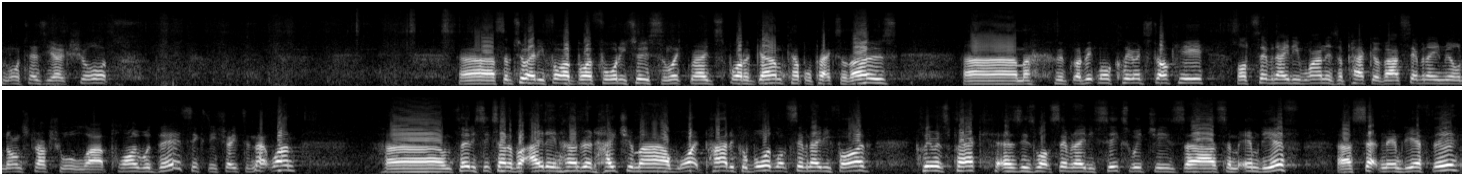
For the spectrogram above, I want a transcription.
more Tassie Oak shorts. Uh, some 285 by 42 select grade spotted gum, couple packs of those. Um, we've got a bit more clearance stock here. Lot 781 is a pack of uh, 17mm non-structural uh, plywood there, 60 sheets in that one. Um, 3600 by 1800 HMR white particle board, lot 785. Clearance pack, as is lot 786, which is uh, some MDF uh, satin MDF there.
